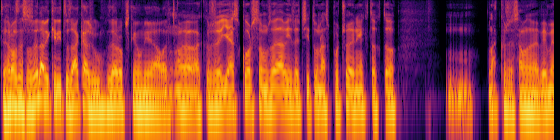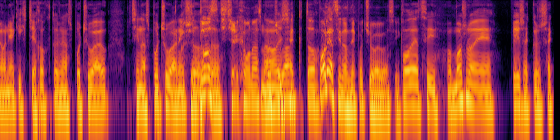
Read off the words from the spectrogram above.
To je hrozné, som zvedavý, kedy to zakážu z Európskej únie, ale Uh, akože ja skôr som zvedavý, že či tu nás počuje niekto, kto... Mm, akože samozrejme vieme o nejakých Čechoch, ktorí nás počúvajú. Či nás počúva že niekto... dosť kto, Čechov nás No, počúva. však to- Poliaci nás nepočúvajú asi. Poliaci, možno je, vieš, akože však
